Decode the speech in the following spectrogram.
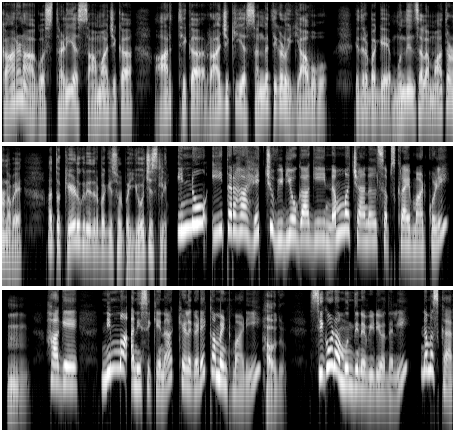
ಕಾರಣ ಆಗೋ ಸ್ಥಳೀಯ ಸಾಮಾಜಿಕ ಆರ್ಥಿಕ ರಾಜಕೀಯ ಸಂಗತಿಗಳು ಯಾವುವು? ಇದರ ಬಗ್ಗೆ ಮುಂದಿನ ಸಲ ಮಾತಾಡೋಣವೇ? ಅಥವಾ ಕೇಳುಗರು ಇದರ ಬಗ್ಗೆ ಸ್ವಲ್ಪ ಯೋಚಿಸ್ಲಿ. ಇನ್ನೂ ಈ ತರಹ ಹೆಚ್ಚು ವಿಡಿಯೋಗಾಗಿ ನಮ್ಮ ಚಾನೆಲ್ ಸಬ್ಸ್ಕ್ರೈಬ್ ಮಾಡ್ಕೊಳ್ಳಿ. ಹಾಗೆ ನಿಮ್ಮ ಅನಿಸಿಕೆನ ಕೆಳಗಡೆ ಕಮೆಂಟ್ ಮಾಡಿ. ಹೌದು. ಸಿಗೋಣ ಮುಂದಿನ ವಿಡಿಯೋದಲ್ಲಿ. ನಮಸ್ಕಾರ.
